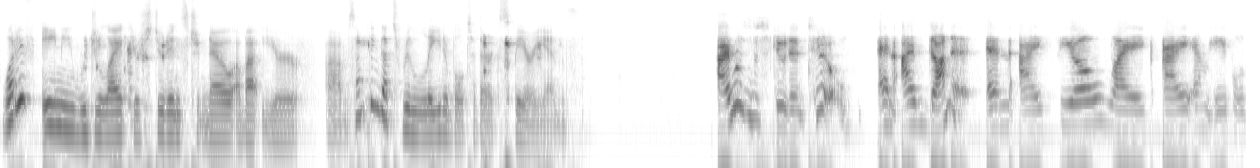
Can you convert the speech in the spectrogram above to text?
What if Amy would you like your students to know about your um, something that's relatable to their experience? I was a student too, and I've done it, and I feel like I am able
